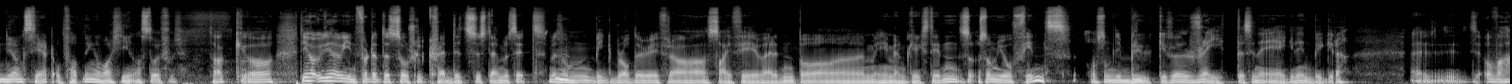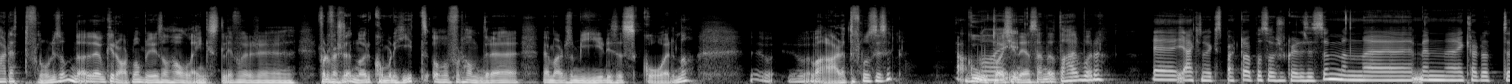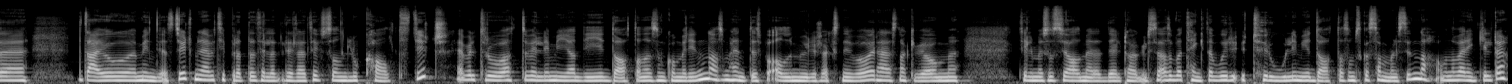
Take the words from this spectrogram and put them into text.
nyansert oppfatning av hva Kina står for. Takk. Og de har, de har jo innført dette social credit-systemet sitt, med sånn mm. Big Brother fra sci-fi-verden i mellomkrigstiden, som jo fins, og som de bruker for å rate sine egne innbyggere. Eh, og hva er dette for noe, liksom? Det er jo ikke rart man blir sånn halvengstelig for eh, For det første, når kommer de hit? Og for det andre, hvem er det som gir disse scorene? Hva er dette for noe, Sissel? Ja, Godtar kineserne dette her, bare? Eh, jeg er ikke noen ekspert på social credit system, men, eh, men eh, klart at dette er jo myndighetsstyrt. Men jeg vil tipper at det er relativt sånn lokalt styrt. Jeg vil tro at veldig mye av de dataene som kommer inn, da, som hentes på alle mulige slags nivåer Her snakker vi om til og med sosial mediedeltakelse. Altså bare tenk deg hvor utrolig mye data som skal samles inn da, om hver enkelte.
